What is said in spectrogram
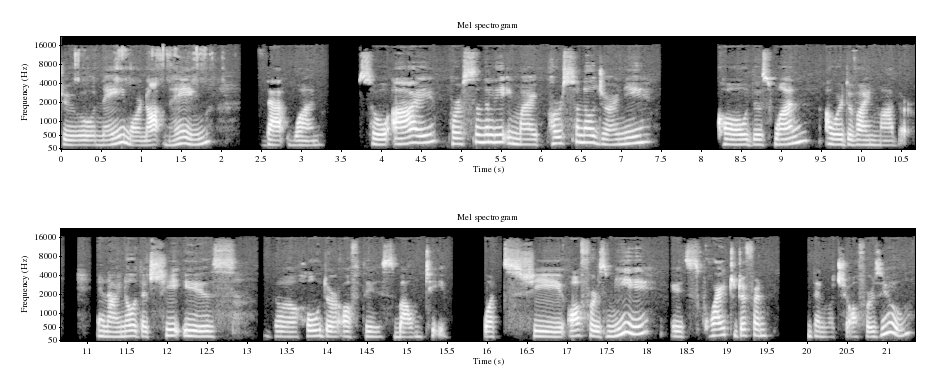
to name or not name that one. So I personally, in my personal journey, call this one our Divine Mother. And I know that she is the holder of this bounty. What she offers me is quite different than what she offers you.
